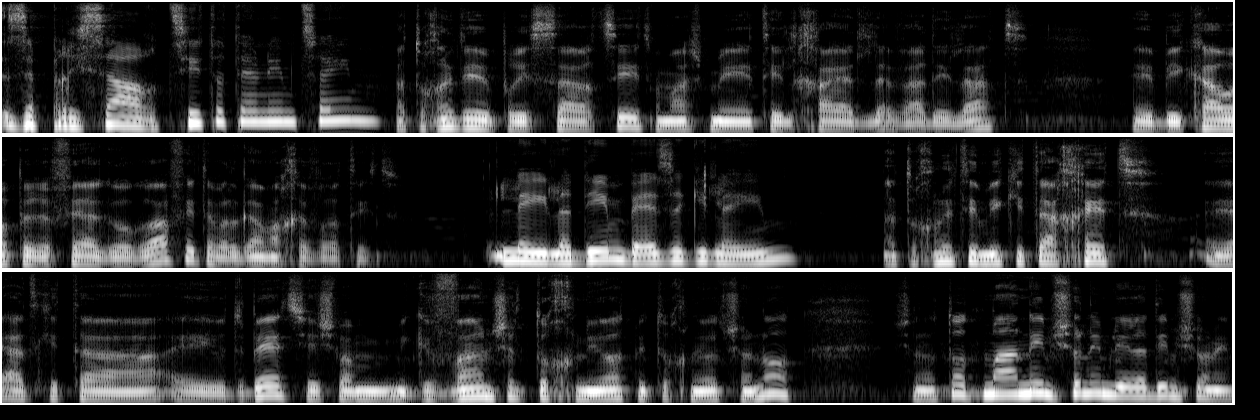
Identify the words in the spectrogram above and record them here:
זה פריסה ארצית אתם נמצאים? התוכנית היא בפריסה ארצית, ממש מתל חי ועד אילת, אה, בעיקר בפריפריה הגיאוגרפית, אבל גם החברתית. לילדים באיזה גילאים? התוכנית היא מכיתה ח' עד כיתה אה, י"ב, שיש בה מגוון של תוכניות מתוכניות שונות, שנותנות מענים שונים לילדים שונים.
